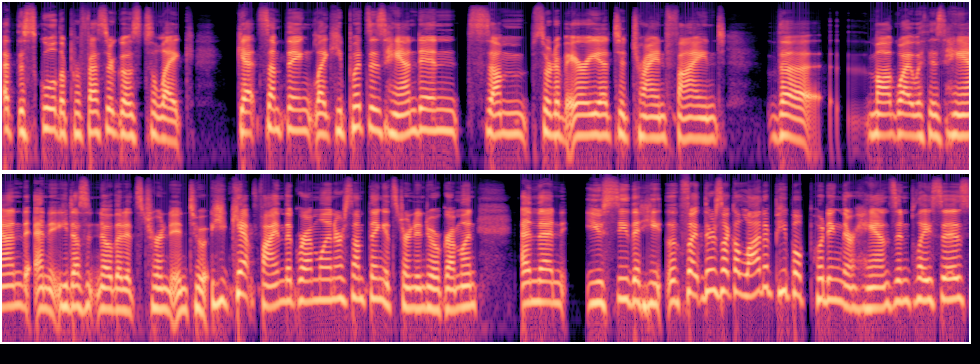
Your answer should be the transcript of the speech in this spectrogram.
at the school, the professor goes to like get something, like, he puts his hand in some sort of area to try and find the mogwai with his hand and he doesn't know that it's turned into he can't find the gremlin or something. It's turned into a gremlin. And then you see that he it's like there's like a lot of people putting their hands in places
